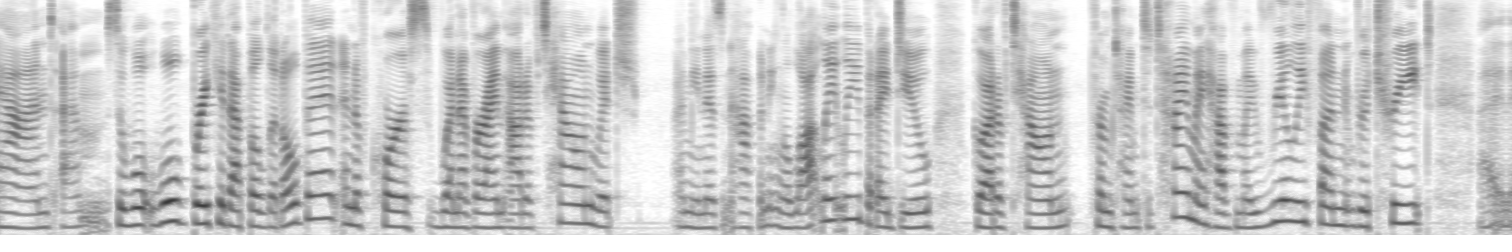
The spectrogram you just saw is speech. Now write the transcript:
And um, so we'll, we'll break it up a little bit. And of course whenever I'm out of town which I mean, isn't happening a lot lately, but I do go out of town from time to time. I have my really fun retreat, uh,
